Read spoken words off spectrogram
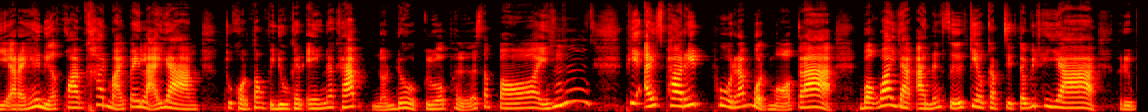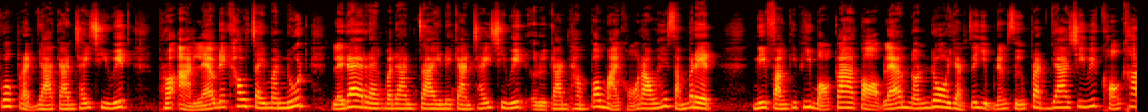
มีอะไรให้เหนือความคาดหมายไปหลายอย่าง ทุกคนต้องไปดูกันเองนะครับนอนโดกลัวเผลอสปอยพี่ไอซ์พาริสผู้รับบทหมอกล้า บอกว่าอยากอ่านหนังสือเกี่ยวกับจิตวิทยา หรือพวกปรัชญาการใช้ชีวิต เพราะอ่านแล้วได้เข้าใจมนุษย์ และได้แรงบันดาลใจในการใช้ชีวิต หรือการทำเป้าหมายของเราให้สำเร็จ นี่ฟังที่พี่หมอกล้าตอบแล้วนอนโดอยากจะหยิบหนังสือปรัชญาชีวิตของคา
